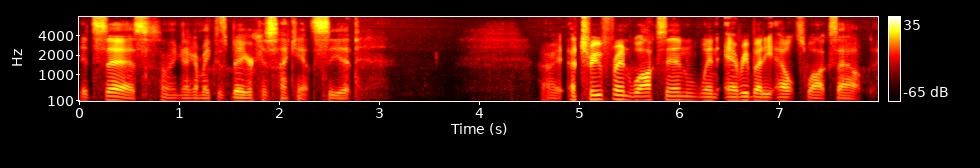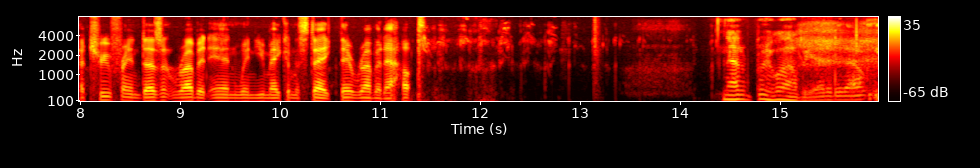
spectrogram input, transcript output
It says, I think I gotta make this bigger because I can't see it. All right. A true friend walks in when everybody else walks out. A true friend doesn't rub it in when you make a mistake. They rub it out. That'll pretty well be edited out.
